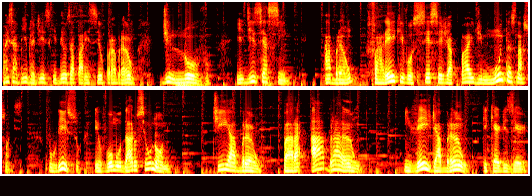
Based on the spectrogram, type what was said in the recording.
Mas a Bíblia diz que Deus apareceu para Abraão de novo e disse assim: Abraão, farei que você seja pai de muitas nações. Por isso eu vou mudar o seu nome de Abrão para Abraão em vez de Abrão, que quer dizer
